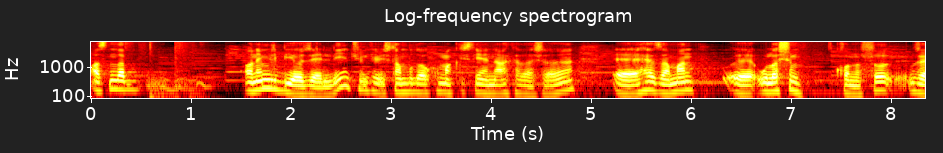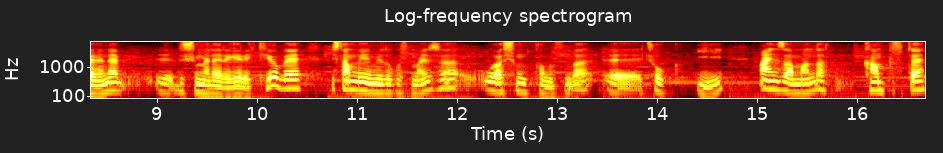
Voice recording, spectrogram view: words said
aslında önemli bir özelliği çünkü İstanbul'da okumak isteyen arkadaşlara e, her zaman e, ulaşım konusu üzerine e, düşünmeleri gerekiyor ve İstanbul 29 Mayıs'a ulaşım konusunda e, çok iyi. Aynı zamanda kampüste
